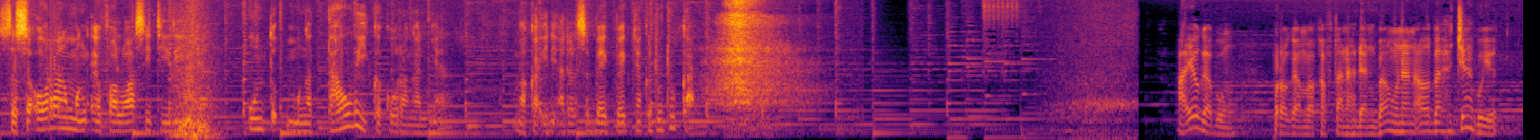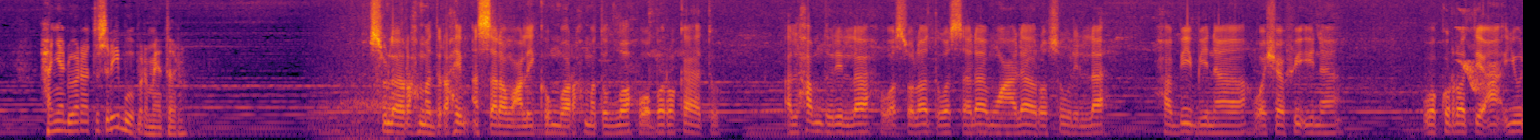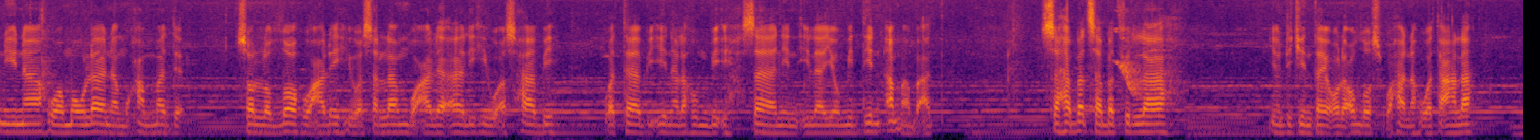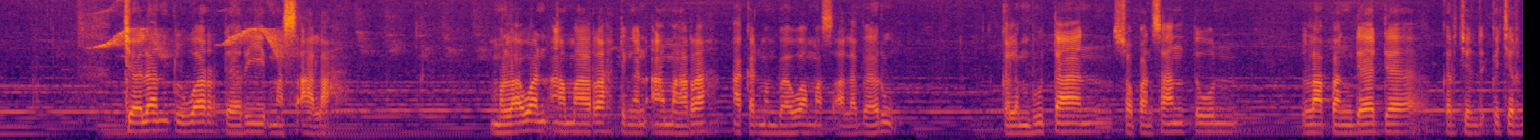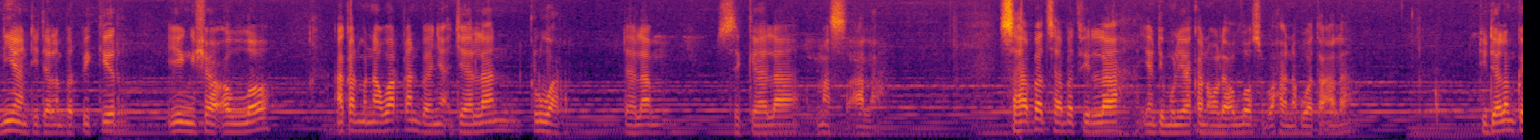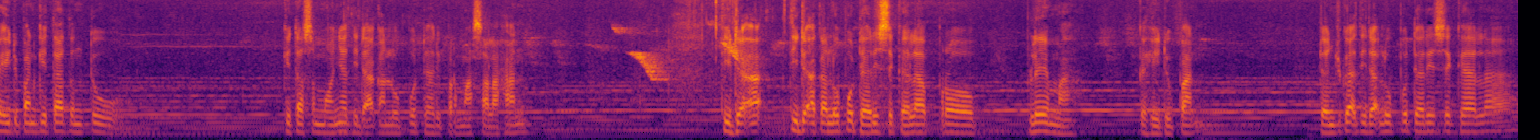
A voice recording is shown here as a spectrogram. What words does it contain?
seseorang mengevaluasi dirinya untuk mengetahui kekurangannya, maka ini adalah sebaik-baiknya kedudukan. Ayo gabung program wakaf tanah dan bangunan Al-Bahjah Buyut. Hanya 200 ribu per meter. Bismillahirrahmanirrahim. Assalamualaikum warahmatullahi wabarakatuh. Alhamdulillah wassalatu wassalamu ala Rasulillah habibina wa syafi'ina maulana Muhammad sallallahu alaihi wasallam wa ala alihi wa ashabihi wa tabi'ina lahum bi ihsanin ila yaumiddin. Amma ba'd. Sahabat-sahabat fillah yang dicintai oleh Allah Subhanahu wa taala, jalan keluar dari masalah. Melawan amarah dengan amarah akan membawa masalah baru. Kelembutan, sopan santun, lapang dada, kejernihan di dalam berpikir insya Allah akan menawarkan banyak jalan keluar dalam segala masalah sahabat-sahabat fillah yang dimuliakan oleh Allah Subhanahu wa taala. Di dalam kehidupan kita tentu kita semuanya tidak akan luput dari permasalahan. Tidak tidak akan luput dari segala problema kehidupan dan juga tidak luput dari segala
